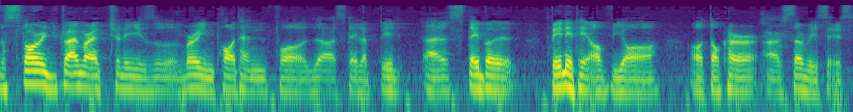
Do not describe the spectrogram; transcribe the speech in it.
the storage driver actually is uh, very important for the stability, uh, of your Docker uh, services.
